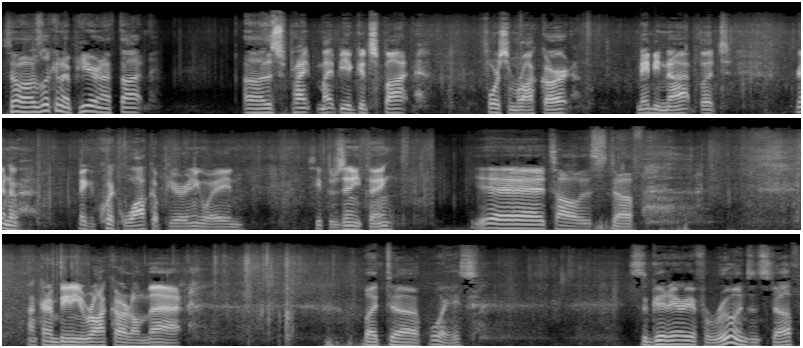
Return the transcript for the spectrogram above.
So I was looking up here and I thought, uh, this probably, might be a good spot for some rock art. Maybe not, but we're gonna make a quick walk up here anyway and see if there's anything. Yeah, it's all this stuff. Not gonna be any rock art on that. But uh, boy, it's, it's a good area for ruins and stuff.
